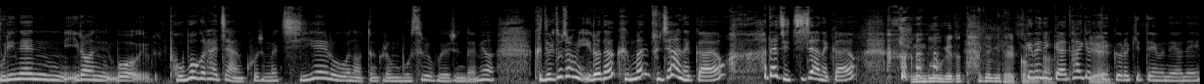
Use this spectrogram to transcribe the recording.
우리는 이런 뭐 보복을 하지 않고 정말 지혜로운 어떤 그런 모습을 보여준다면 그들도 좀 이러다 그만두지 않을까요? 하다 지치지 않을까요? 중국에도 타격이 될 겁니다. 그러니까 타격도 예. 있고 그렇기 때문에요. 네.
